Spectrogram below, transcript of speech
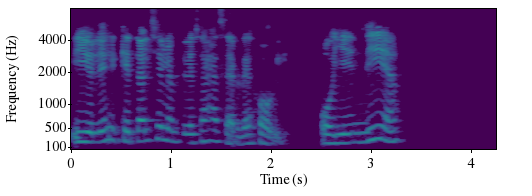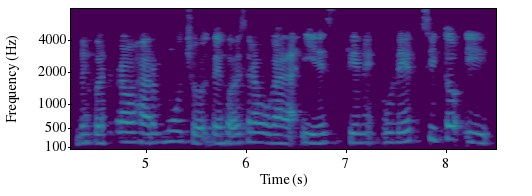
Y yo le dije, ¿qué tal si lo empiezas a hacer de hobby? Hoy en día, después de trabajar mucho, dejó de ser abogada y es, tiene un éxito y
